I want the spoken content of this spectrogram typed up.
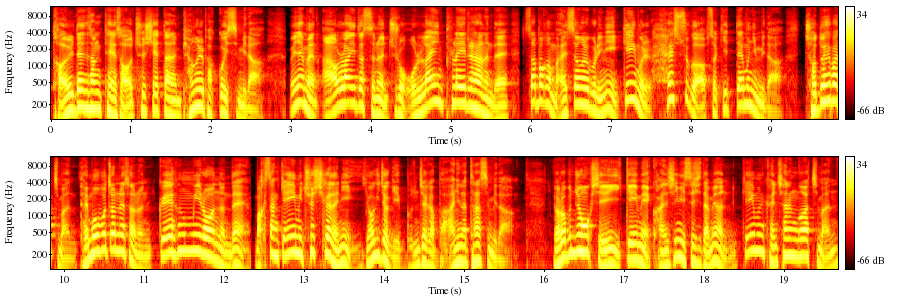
덜 된 상태에서 출시했다는 평을 받고 있습니다. 왜냐면 Outriders는 주로 온라인 플레이를 하는데 서버가 말썽을 부리니 게임을 할 수가 없었기 때문입니다. 저도 해봤지만 데모 버전에서는 꽤 흥미로웠는데 막상 게임이 출시가 되니 여기저기 문제가 많이 나타났습니다. 여러분 중 혹시 이 게임에 관심이 있으시다면 게임은 괜찮은 것 같지만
